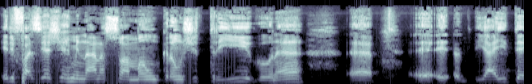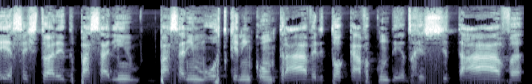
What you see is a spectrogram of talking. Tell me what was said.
Ele fazia germinar na sua mão grãos de trigo, né? É, é, e aí tem essa história do passarinho, passarinho morto que ele encontrava, ele tocava com o dedo, ressuscitava.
